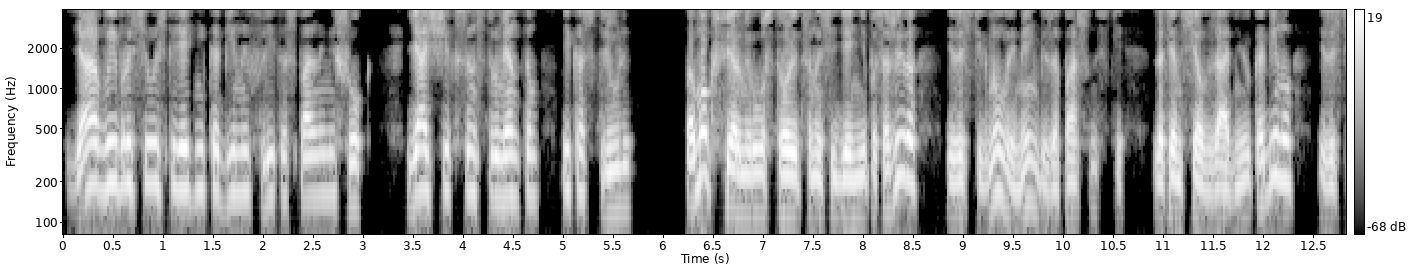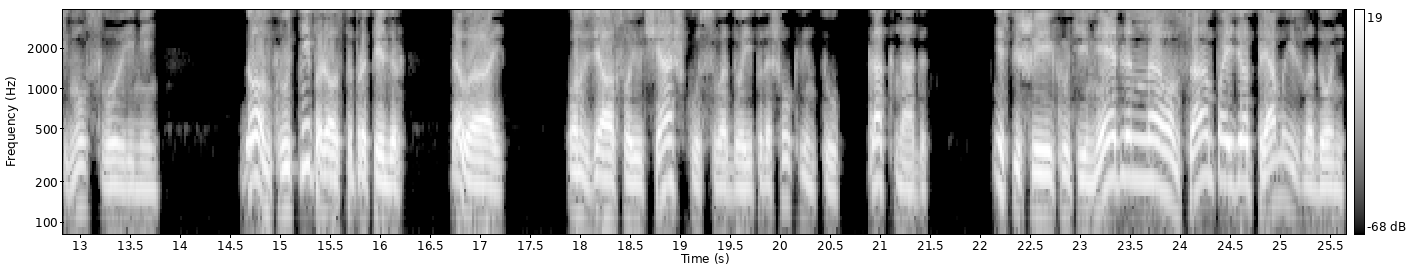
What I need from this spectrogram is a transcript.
Я выбросил из передней кабины флита спальный мешок, ящик с инструментом и кастрюли, помог фермеру устроиться на сиденье пассажира и застегнул ремень безопасности, затем сел в заднюю кабину и застегнул свой ремень. — Дон, крутни, пожалуйста, пропеллер. — Давай. Он взял свою чашку с водой и подошел к винту. Как надо. Не спеши, крути медленно, он сам пойдет прямо из ладони.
